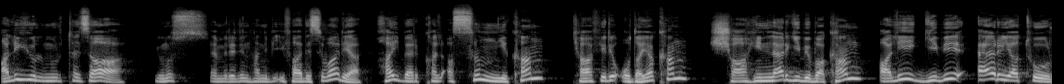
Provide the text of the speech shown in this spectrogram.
Aliyül Mürteza Yunus Emre'nin hani bir ifadesi var ya Hayber kalasın yıkan kafiri oda yakan Şahinler gibi bakan, Ali gibi er yatur.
